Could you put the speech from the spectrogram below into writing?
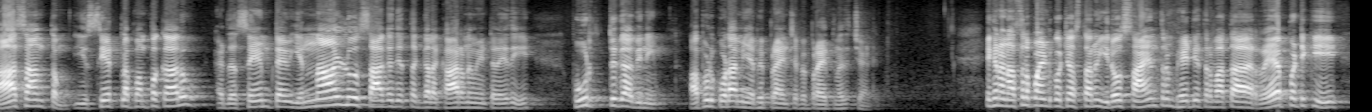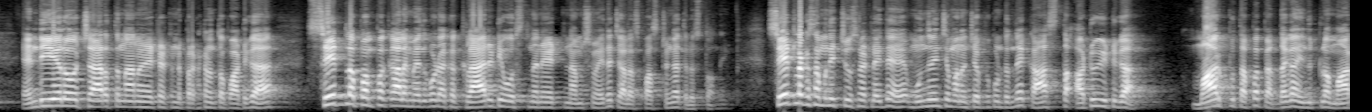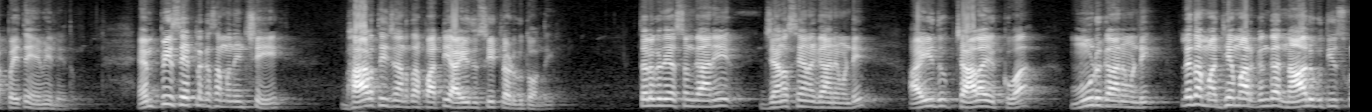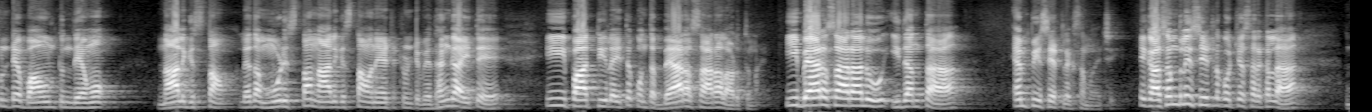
ఆశాంతం ఈ సీట్ల పంపకాలు అట్ ద సేమ్ టైం ఎన్నాళ్ళు సాగదెత్తగల కారణం ఏంటనేది పూర్తిగా విని అప్పుడు కూడా మీ అభిప్రాయం చెప్పే ప్రయత్నం అయితే చేయండి. ఇక నేను అసలు పాయింట్కి వచ్చేస్తాను. ఈరోజు సాయంత్రం భేటీ తర్వాత రేపటికి ఎన్డీఏలో చేరుతున్నాను అనేటటువంటి ప్రకటనతో పాటుగా సీట్ల పంపకాల మీద కూడా ఒక క్లారిటీ వస్తుందనే అంశం అయితే చాలా స్పష్టంగా తెలుస్తోంది. సీట్లకు సంబంధించి చూసినట్లయితే ముందు నుంచి మనం చెప్పుకుంటుంది కాస్త అటు ఇటుగా మార్పు తప్ప పెద్దగా ఇందులో మార్పు అయితే ఏమీ లేదు. ఎంపీ సీట్లకు సంబంధించి భారతీయ జనతా పార్టీ ఐదు సీట్లు అడుగుతోంది. తెలుగుదేశం కానీ జనసేన కానివ్వండి ఐదు చాలా ఎక్కువ మూడు కానివ్వండి లేదా మధ్య మార్గంగా నాలుగు తీసుకుంటే బాగుంటుందేమో నాలుగు ఇస్తాం లేదా మూడు ఇస్తాం నాలుగు ఇస్తాం అనేటటువంటి విధంగా అయితే ఈ పార్టీలు అయితే కొంత బేరసారాలు ఆడుతున్నాయి. ఈ బేరసారాలు ఇదంతా ఎంపీ సీట్లకు సంబంధించి. ఇక అసెంబ్లీ సీట్లకు వచ్చేసరికల్లా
